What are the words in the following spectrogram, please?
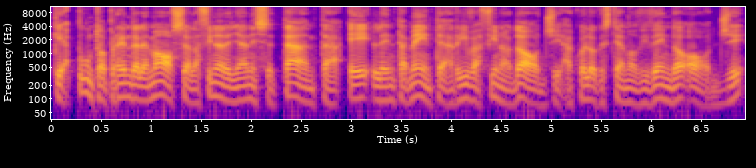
che appunto prende le mosse alla fine degli anni 70 e lentamente arriva fino ad oggi, a quello che stiamo vivendo oggi,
